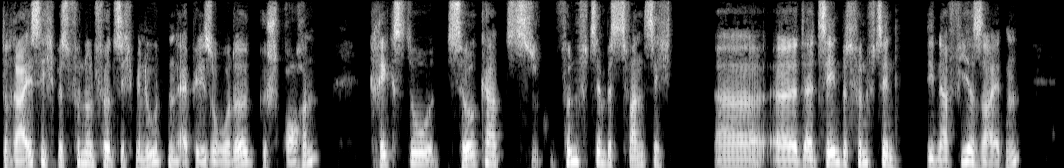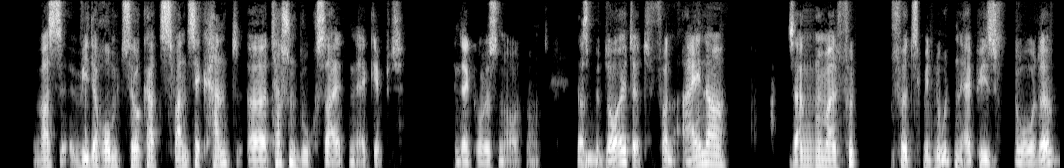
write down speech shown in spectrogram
30 bis 45 Minuten Episode gesprochen, kriegst du circa 15 bis 20, äh, äh, 10 bis 15 DIN A4 Seiten, was wiederum circa 20 Hand, äh, Taschenbuchseiten ergibt in der Größenordnung. Das bedeutet, von einer, sagen wir mal, 45 Minuten Episode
